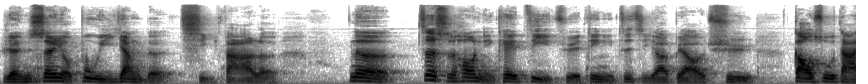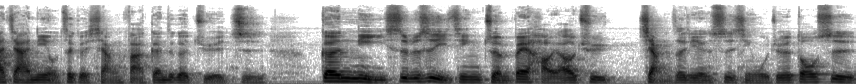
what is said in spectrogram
人生有不一样的启发了。那这时候你可以自己决定你自己要不要去告诉大家你有这个想法跟这个觉知，跟你是不是已经准备好要去讲这件事情，我觉得都是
